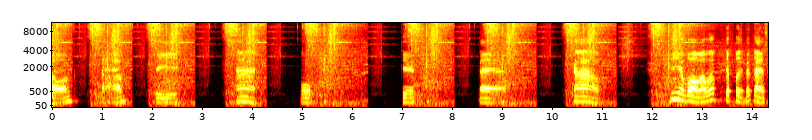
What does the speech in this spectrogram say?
สองสามสี่ห้าหกเจ็ดแปดเก้านี่อย่าบอกอะว่าจะเปิดตั้งแต่ส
